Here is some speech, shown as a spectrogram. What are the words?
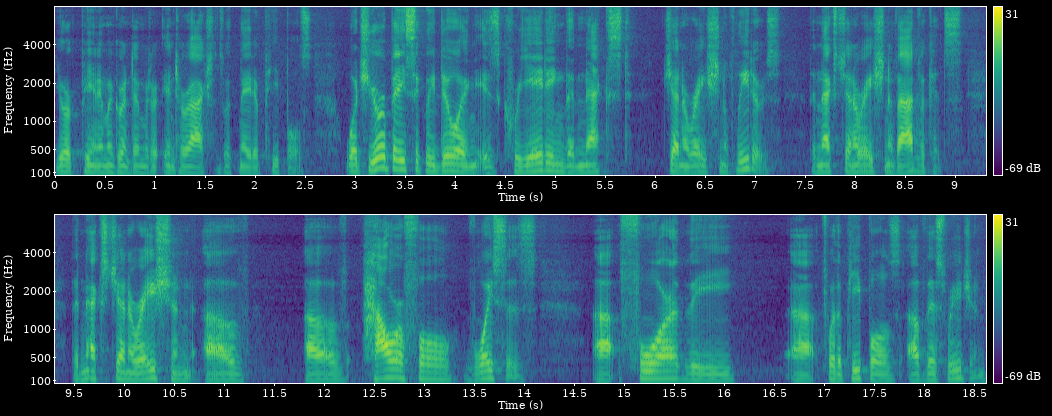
European immigrant interactions with Native peoples. What you're basically doing is creating the next generation of leaders, the next generation of advocates, the next generation of, of powerful voices uh, for, the, uh, for the peoples of this region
